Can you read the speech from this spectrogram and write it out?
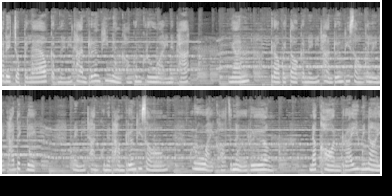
ก็ได้จบไปแล้วกับในนิทานเรื่องที่หนึ่งของคุณครูไหวนะคะ งั้น เราไปต่อกันในนิทานเรื่องที่สองกันเลยนะคะเด็กๆ ในนิทานคุณธรรมเรื่องที่สองครูไหวขอเสนอเรื่อง นครไร้วินัย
